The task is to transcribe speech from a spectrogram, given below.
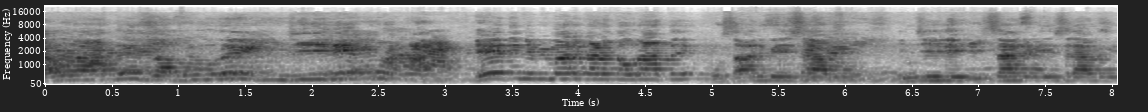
തൗറാത്ത് സബൂർ ഇഞ്ചീൽ ഖുർആൻ. ഏത് നബിമാർക്കാണ് തൗറാത്ത്? മൂസാ നബി ഇസ്ലാമിന് ഇഞ്ചീൽ ഈസാ നബി ഇസ്ലാമിന്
